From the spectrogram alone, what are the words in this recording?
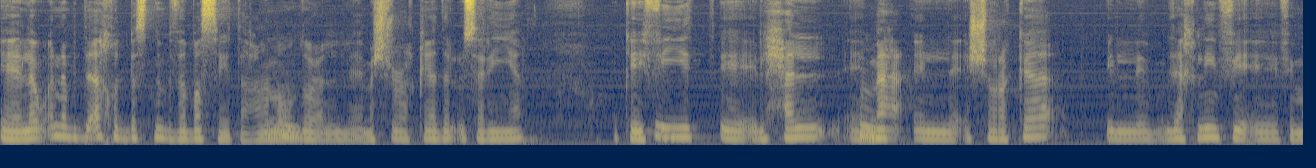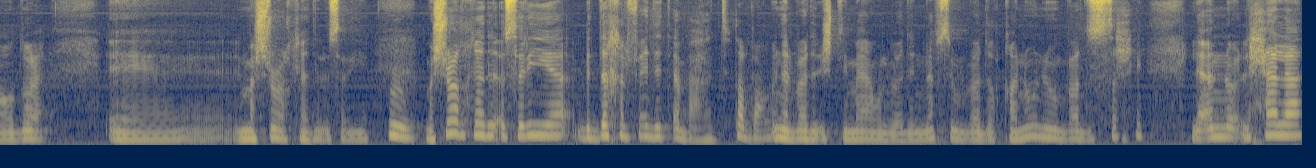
إيه، لو أنا بدي آخذ بس نبذة بسيطة على موضوع مشروع القيادة الأسرية وكيفية إيه، الحل إيه، مع ال- الشركاء اللي داخلين في في موضوع المشروع القيادة الأسرية. مم. مشروع القيادة الأسرية بتدخل في عدة أبعاد. طبعاً. من البعد الاجتماعي والبعد النفسي والبعد القانوني والبعد الصحي لأنه الحالة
